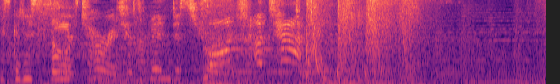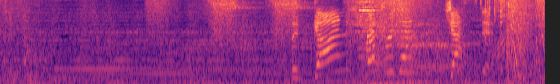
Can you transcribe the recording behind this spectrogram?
is gonna save Our turret has been destroyed. Launch attack! The gun represents justice.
